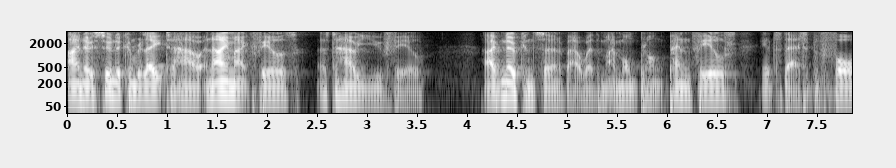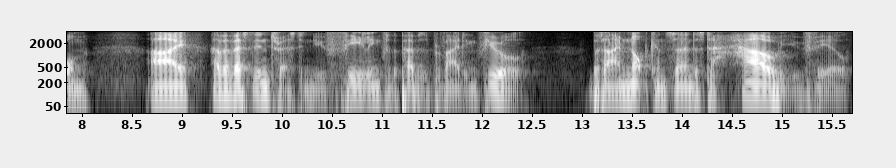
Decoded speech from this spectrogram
I no sooner can relate to how an iMac feels as to how you feel. I've no concern about whether my Montblanc pen feels, it's there to perform. I have a vested interest in you feeling for the purpose of providing fuel, but I am not concerned as to how you feel,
